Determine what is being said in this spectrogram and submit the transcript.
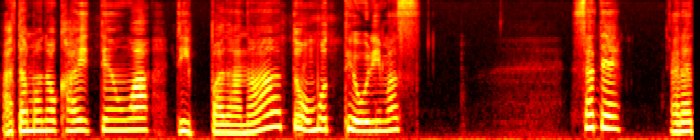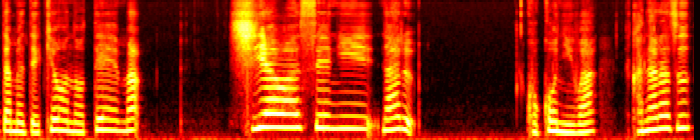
頭の回転は立派だなぁと思っております。さて、改めて今日のテーマ、幸せになる。ここには必ず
